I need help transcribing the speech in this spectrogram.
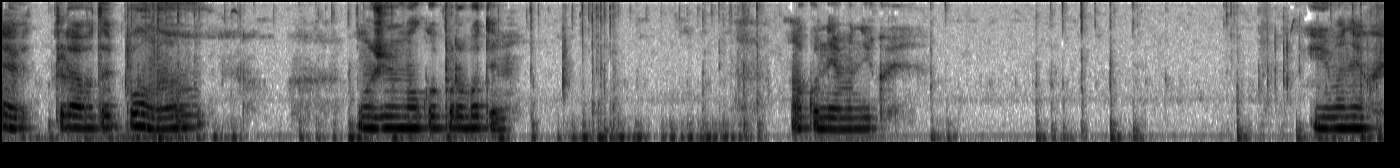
Еве, трябва да е пълна. Може би малко да поработим. Ако няма никой. Има някой.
